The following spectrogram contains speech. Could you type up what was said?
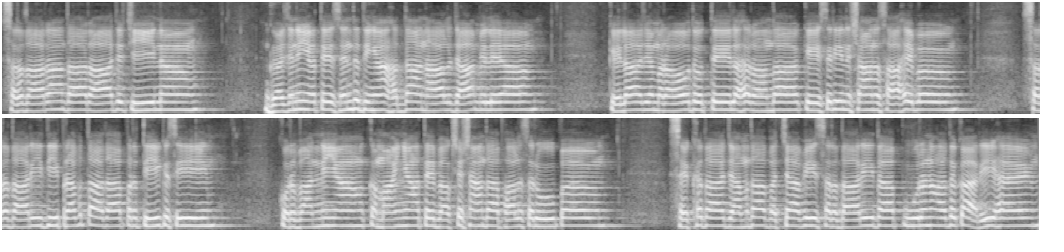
ਸਰਦਾਰਾਂ ਦਾ ਰਾਜ ਚੀਨ ਗਜਨੀ ਅਤੇ ਸਿੰਧ ਦੀਆਂ ਹੱਦਾਂ ਨਾਲ ਜਾ ਮਿਲਿਆ। ਕਿਲਾ ਜਮਰੌਦ ਉੱਤੇ ਲਹਿਰਾਉਂਦਾ ਕੇਸਰੀ ਨਿਸ਼ਾਨ ਸਾਹਿਬ। ਸਰਦਾਰੀ ਦੀ ਪ੍ਰਭਤਾ ਦਾ ਪ੍ਰਤੀਕ ਸੀ। ਕੁਰਬਾਨੀਆਂ, ਕਮਾਈਆਂ ਤੇ ਬਖਸ਼ਿਸ਼ਾਂ ਦਾ ਫਲ ਸਰੂਪ ਸਿੱਖ ਦਾ ਜੰਮਦਾ ਬੱਚਾ ਵੀ ਸਰਦਾਰੀ ਦਾ ਪੂਰਨ ਅਧਿਕਾਰੀ ਹੈ।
